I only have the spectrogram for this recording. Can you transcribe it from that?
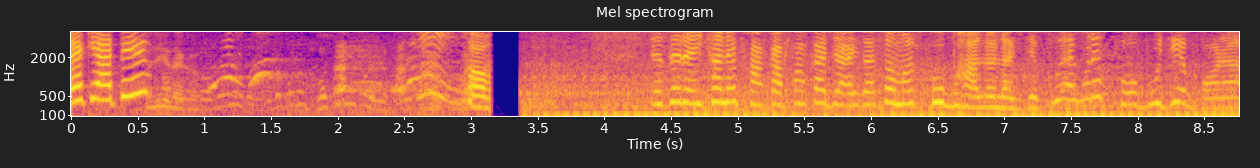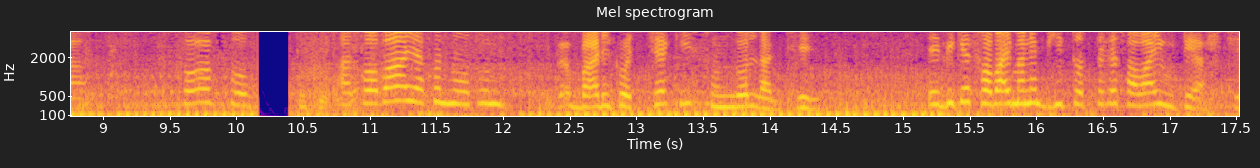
দেখি আতি সব। এদের এইখানে ফাঁকা ফাঁকা জায়গা তো আমার খুব ভালো লাগছে। পুরো একবারে সবুজে ভরা। সব সবুজ আর সবাই এখন নতুন বাড়ি করছে, কি সুন্দর লাগছে। এদিকে সবাই মানে ভিতর থেকে সবাই উঠে আসছে।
